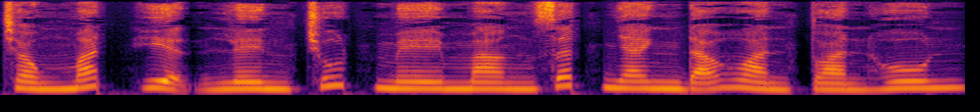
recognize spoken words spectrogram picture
trong mắt hiện lên chút mê mang rất nhanh đã hoàn toàn hôn.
